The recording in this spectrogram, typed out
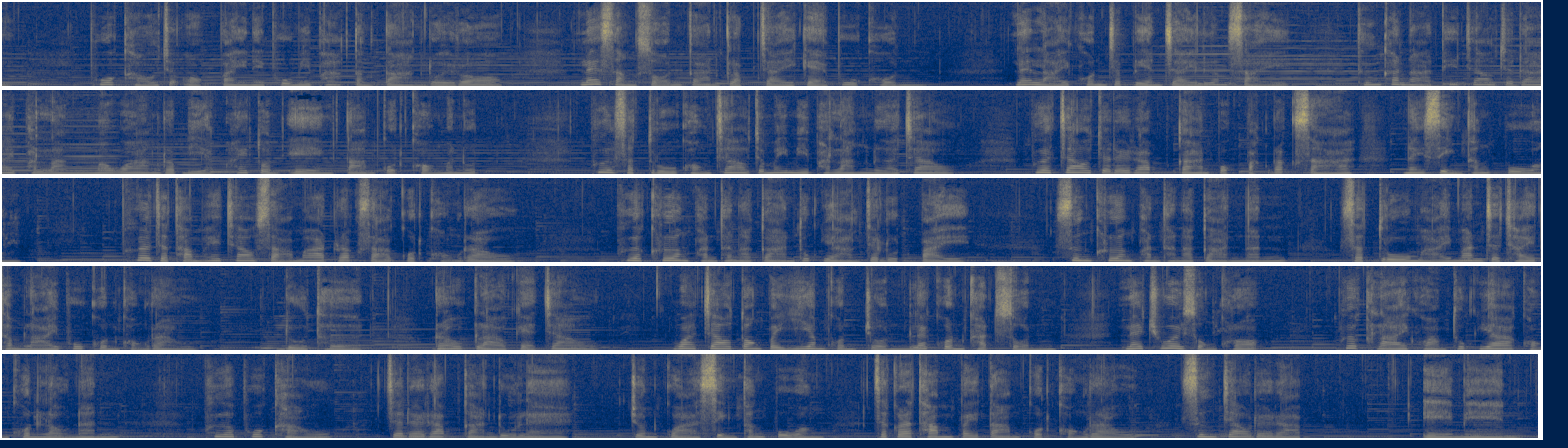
พวกเขาจะออกไปในภูมิภาคต่างๆ โดยรอบ และสั่งสอนการกลับใจแก่ผู้คน และหลายคนจะเปลี่ยนใจเลื่อมใส ถึงขนาดที่เจ้าจะได้พลังมาวางระเบียบให้ตนเองตามกฎของมนุษย์ เพื่อศัตรูของเจ้าจะไม่มีพลังเหนือเจ้า เพื่อเจ้าจะได้รับการปกปักรักษาในสิ่งทั้งปวง เพื่อจะทำให้เจ้าสามารถรักษากฎของเรา พื่อเครื่องพันธนาการทุกอย่างจะหลุดไป ซึ่งเครื่องพันธนาการนั้นศัตรูหมายมั่นจะใช้ทำลายผู้คนของเรา ดูเถิด เรากล่าวแก่เจ้า ว่าเจ้าต้องไปเยี่ยมคนจนและคนขัดสน และช่วยสงเคราะห์ เพื่อคลายความทุกข์ยากของคนเหล่านั้น เพื่อพวกเขาจะได้รับการดูแล จนกว่าสิ่งทั้งปวง จะกระทำไปตามกฎของเรา ซึ่งเจ้าได้รับ Amen.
